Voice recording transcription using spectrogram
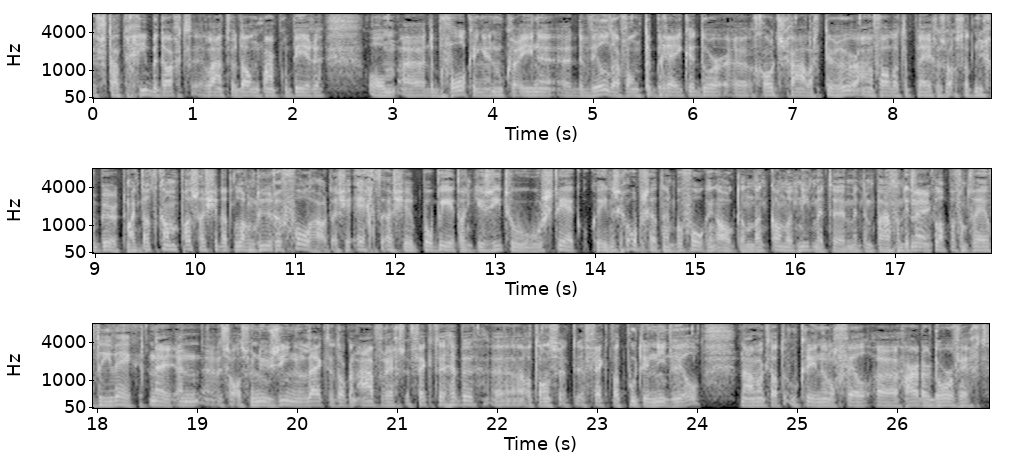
strategie bedacht. laten we dan maar proberen om de bevolking in Oekraïne de wil daarvan te breken door grootschalig terreuraanvallen te plegen zoals dat nu gebeurt. Maar dat kan pas als je dat langdurig volhoudt. Als je echt, als je probeert, want je ziet hoe, hoe sterk Oekraïne zich opstelt en de bevolking ook, dan, dan kan dat niet met, met een paar van dit nee. soort klappen van twee of drie weken. Nee, en zoals we nu zien lijkt het ook een averechts effect te hebben. althans, het effect wat Poetin niet wil. Namelijk dat Oekraïne nog veel harder doorvecht.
